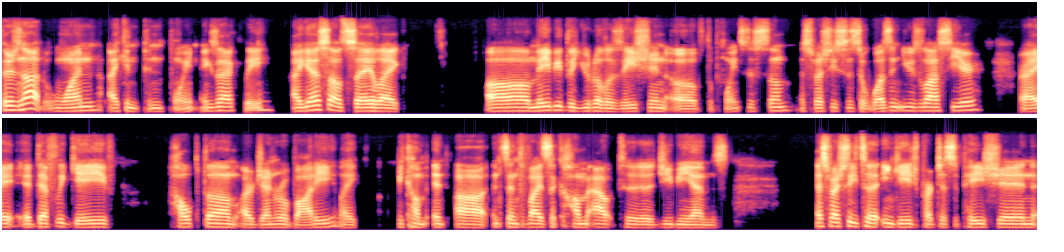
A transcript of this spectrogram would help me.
there's not one I can pinpoint exactly. I guess I'll say like uh maybe the utilization of the point system, especially since it wasn't used last year, right? It definitely gave helped um our general body like become in- uh incentivized to come out to GBMs especially to engage participation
